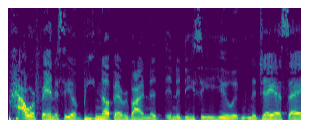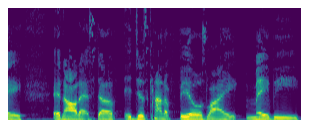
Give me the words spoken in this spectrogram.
power fantasy of beating up everybody in the in the DCU and the JSA and all that stuff, it just kind of feels like maybe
